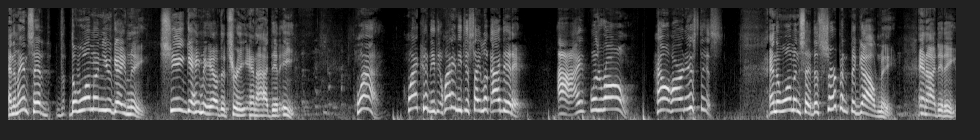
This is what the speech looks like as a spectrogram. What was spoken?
And the man said, The woman you gave me, she gave me of the tree and I did eat. Why? Why couldn't he? Why didn't he just say, "Look, I did it. I was wrong. How hard is this?" And the woman said, "The serpent beguiled me, and I did eat."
